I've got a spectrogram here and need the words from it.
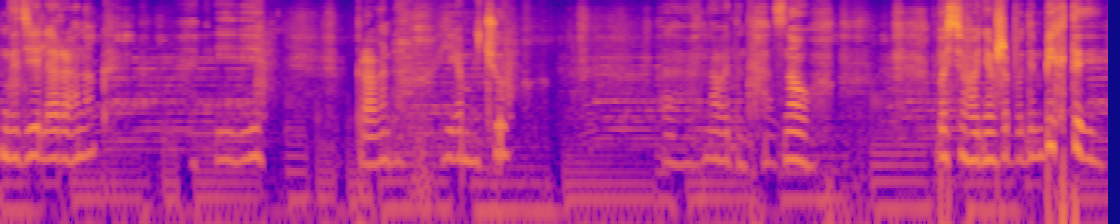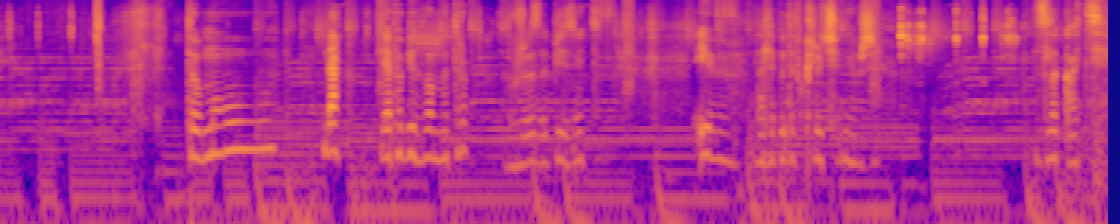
Неділя ранок і правильно я мчу е, на ВДНХ знову. Бо сьогодні вже будемо бігти. Тому да, я побігла в метро, бо вже запізнюється. І далі буде включення вже з локації.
